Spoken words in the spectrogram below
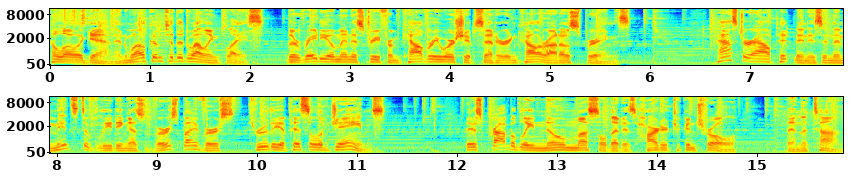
Hello again, and welcome to The Dwelling Place, the radio ministry from Calvary Worship Center in Colorado Springs. Pastor Al Pittman is in the midst of leading us verse by verse through the Epistle of James. There's probably no muscle that is harder to control than the tongue.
